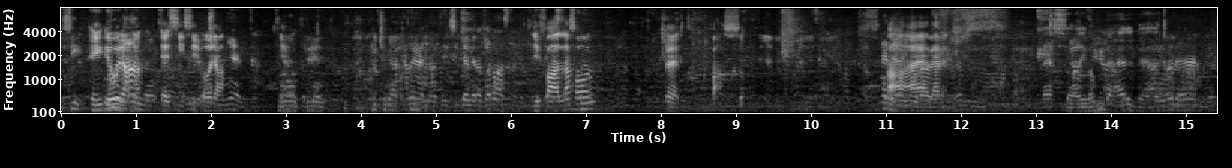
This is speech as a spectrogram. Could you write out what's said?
Sì, e- e ora- eh sì, sì, non ora- c'è niente. Niente. Niente, niente. Lui gioca a caverna, ti si tiene la tua pasta. gli fa la cosa. Certo, passo. e Ah, lei eh, vabbè. quindi Adesso arriva un belve. arriva Delve.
